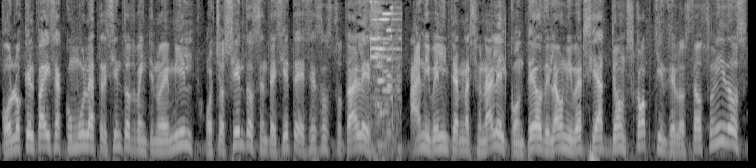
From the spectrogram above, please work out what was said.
con lo que el país acumula 329.867 decesos totales. A nivel internacional, el conteo de la Universidad Johns Hopkins de los Estados Unidos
